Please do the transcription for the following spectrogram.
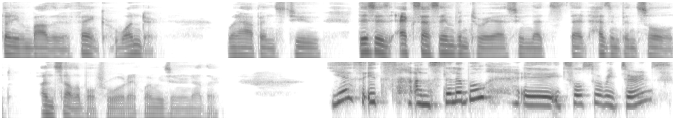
don't even bother to think or wonder what happens to this is excess inventory I assume that's that hasn't been sold unsellable for one, one reason or another. Yes, it's unsellable. Uh, it's also returns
